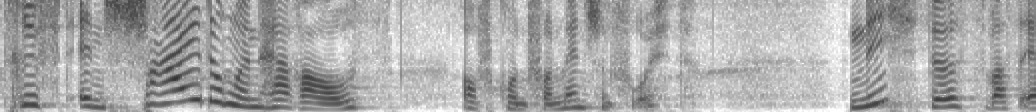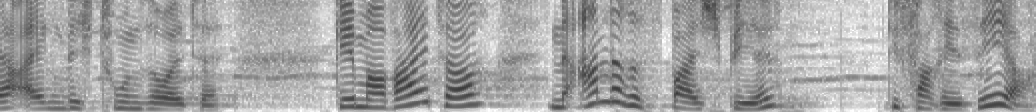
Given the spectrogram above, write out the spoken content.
trifft Entscheidungen heraus aufgrund von Menschenfurcht. Nicht das, was er eigentlich tun sollte. Gehen wir weiter. Ein anderes Beispiel, die Pharisäer.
